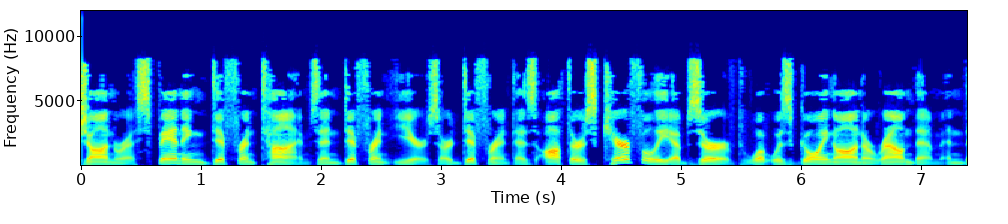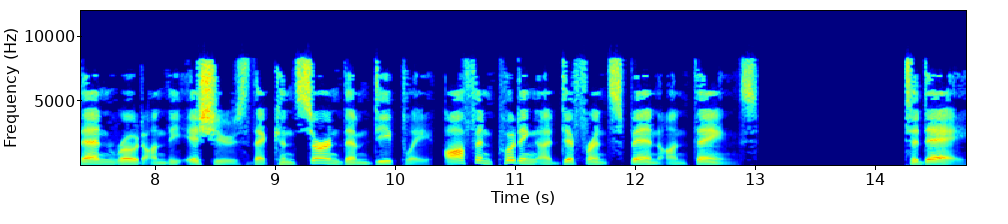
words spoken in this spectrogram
genre spanning different times and different years are different as authors carefully observed what was going on around them and then wrote on the issues that concerned them deeply, often putting a different spin on things. Today,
